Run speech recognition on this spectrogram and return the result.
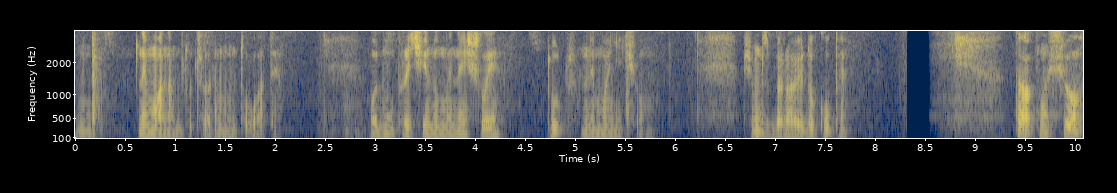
ну, нема нам тут що ремонтувати. Одну причину ми знайшли, тут нема нічого. В збираю докупи. Так, ну що,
